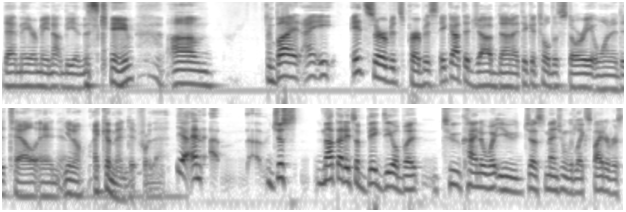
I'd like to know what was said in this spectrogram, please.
that may or may not be in this game. Um, but I it served its purpose. It got the job done. I think it told the story it wanted to tell, and you know I commend it for that. Yeah, and uh, just not that it's a big deal, but to kind of what you just mentioned with like Spider Verse,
